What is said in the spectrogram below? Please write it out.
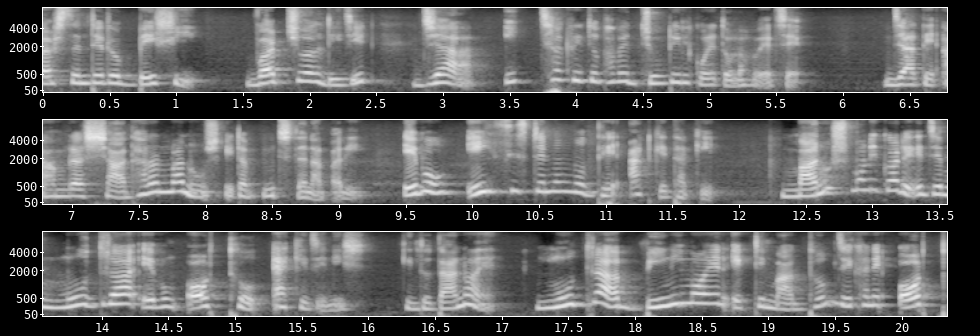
পার্সেন্টেরও বেশি ভার্চুয়াল ডিজিট যা ইচ্ছাকৃতভাবে জটিল করে তোলা হয়েছে, যাতে আমরা সাধারণ মানুষ এটা বুঝতে না পারি এবং এই সিস্টেমের মধ্যে আটকে থাকি। মানুষ মনে করে যে মুদ্রা এবং অর্থ একই জিনিস, কিন্তু তা নয়। মুদ্রা বিনিময়ের একটি মাধ্যম যেখানে অর্থ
